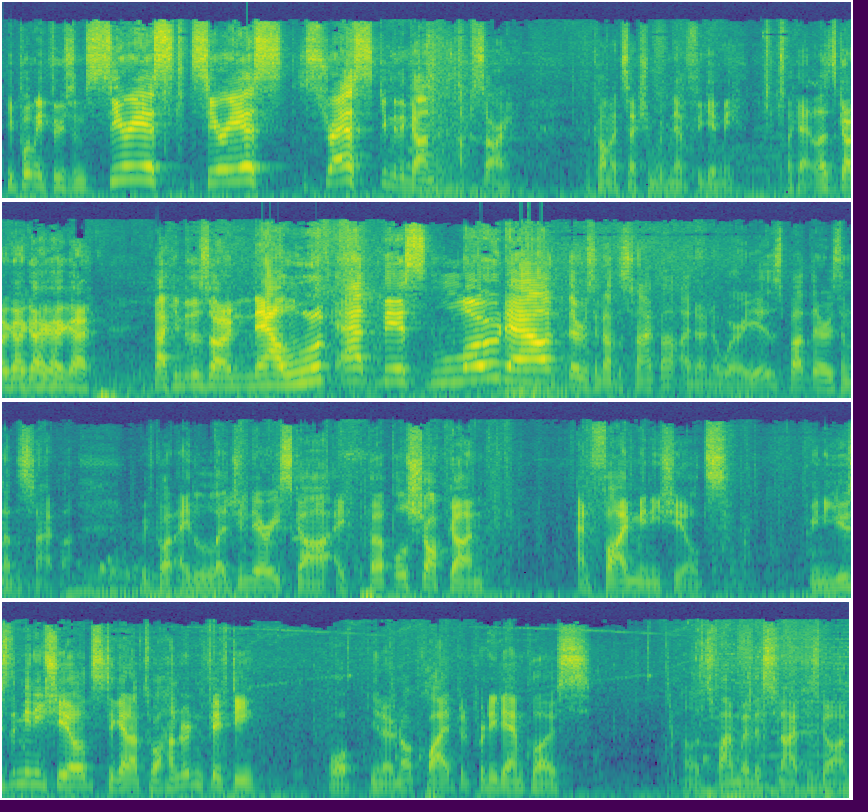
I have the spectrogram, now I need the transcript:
He put me through some serious, serious stress. Give me the gun. I'm sorry. The comment section would never forgive me. Okay, let's go, go, go, go, go. Back into the zone. Now look at this loadout. There is another sniper. I don't know where he is, but there is another sniper. We've got a legendary scar, a purple shotgun, and five mini shields. We're going to use the mini shields to get up to 150. Or, you know, not quite, but pretty damn close. Now let's find where this sniper's gone.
